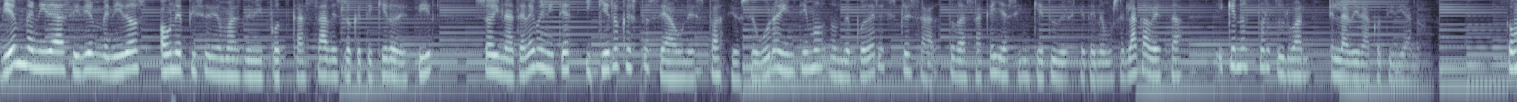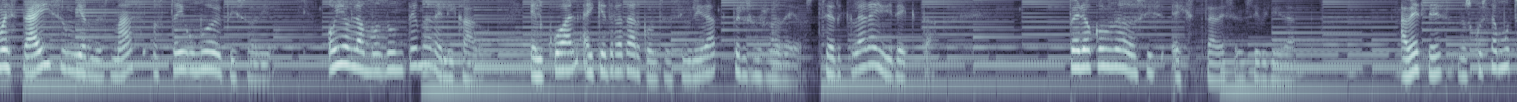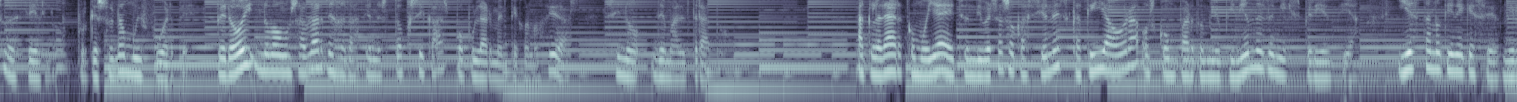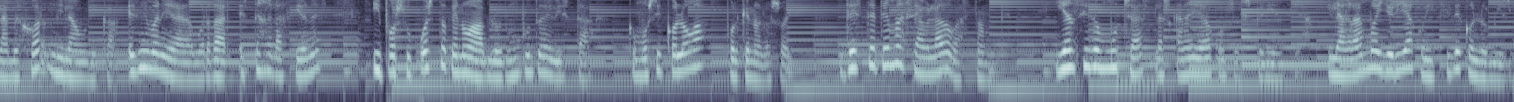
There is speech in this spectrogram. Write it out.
Bienvenidas y bienvenidos a un episodio más de mi podcast ¿Sabes lo que te quiero decir? Soy Natalia Benítez y quiero que esto sea un espacio seguro e íntimo donde poder expresar todas aquellas inquietudes que tenemos en la cabeza y que nos perturban en la vida cotidiana. ¿Cómo estáis? Un viernes más os traigo un nuevo episodio. Hoy hablamos de un tema delicado, el cual hay que tratar con sensibilidad pero sus rodeos, ser clara y directa, pero con una dosis extra de sensibilidad. A veces nos cuesta mucho decirlo, porque suena muy fuerte, pero hoy no vamos a hablar de relaciones tóxicas popularmente conocidas, sino de maltrato. Aclarar, como ya he hecho en diversas ocasiones, que aquí y ahora os comparto mi opinión desde mi experiencia, y esta no tiene que ser ni la mejor ni la única, es mi manera de abordar estas relaciones y por supuesto que no hablo de un punto de vista como psicóloga porque no lo soy. De este tema se ha hablado bastante, y han sido muchas las que han ayudado con su experiencia, y la gran mayoría coincide con lo mismo,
